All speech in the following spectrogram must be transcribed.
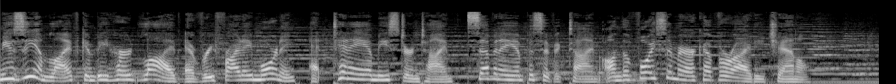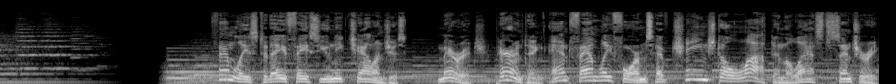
Museum Life can be heard live every Friday morning at 10 a.m. Eastern Time, 7 a.m. Pacific Time on the Voice America Variety Channel. Families today face unique challenges. Marriage, parenting, and family forms have changed a lot in the last century.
